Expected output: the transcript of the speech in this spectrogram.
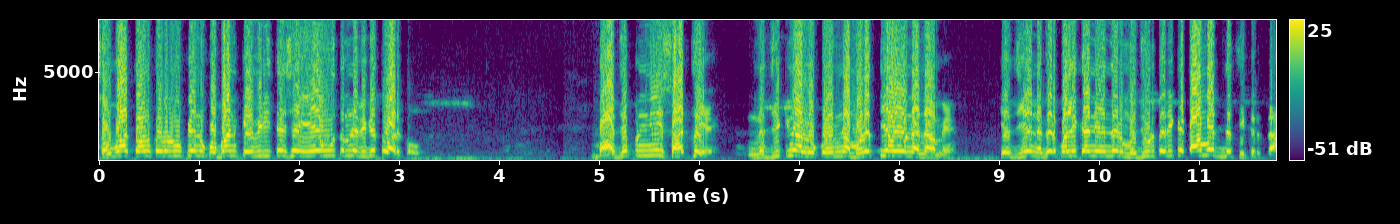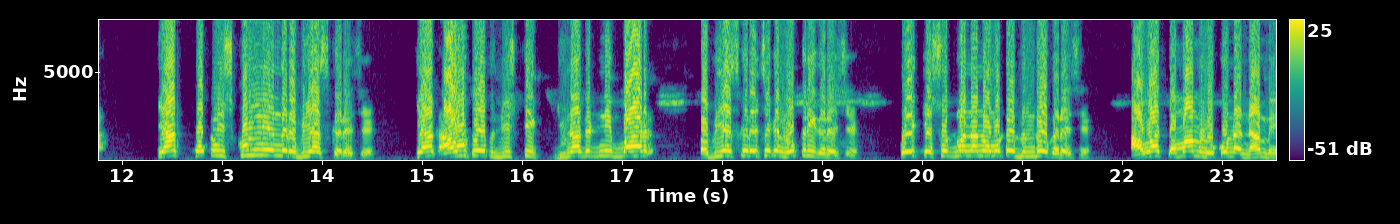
સવા ત્રણ કરોડ રૂપિયાનું કૌભાંડ કેવી રીતે છે એ હું તમને વિગતવાર કહું. ભાજપની સાથે નજીકના લોકો, એમના મળતિયાઓના નામે, કે જે નગરપાલિકાની અંદર મજૂર તરીકે કામ જ નથી કરતા, ક્યાંક કોકની સ્કૂલની અંદર અભ્યાસ કરે છે, ક્યાંક આઉટ ઓફ ડિસ્ટ્રિક્ટ જુનાગઢની બહાર અભ્યાસ કરે છે કે નોકરી કરે છે કોઈ કેશોદમાં નાનો મોટો ધંધો કરે છે. આવા તમામ લોકોના નામે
